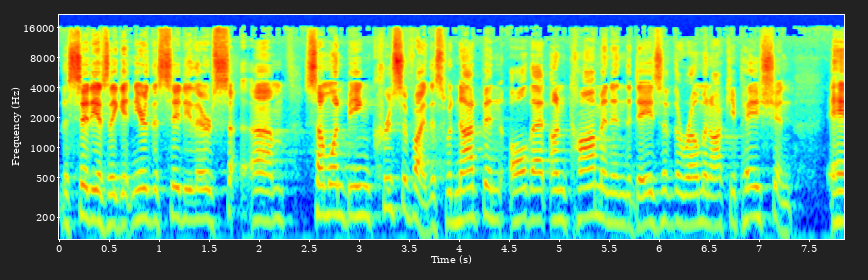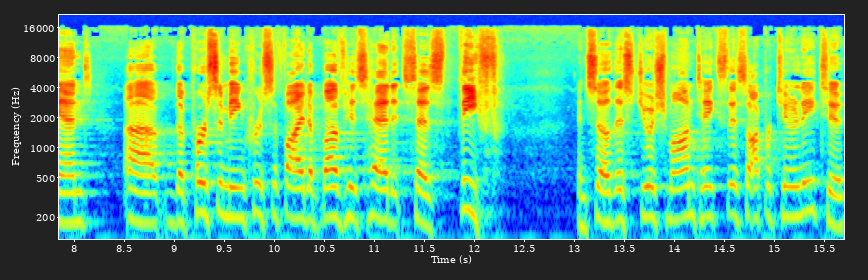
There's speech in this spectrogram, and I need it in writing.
the city, as they get near the city, there's um, someone being crucified. This would not have been all that uncommon in the days of the Roman occupation. And uh, the person being crucified above his head, it says thief. And so this Jewish mom takes this opportunity to,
